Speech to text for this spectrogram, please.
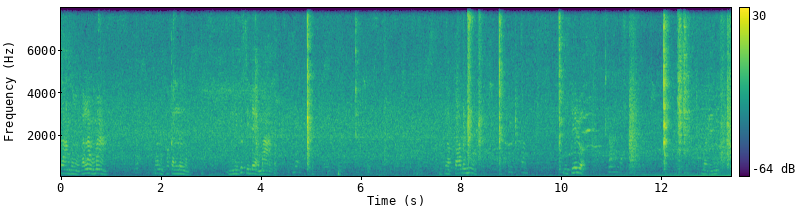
สร้างเพิ่นกำลังมาแล้วเขากันเริ่มอันนี้ก็สิแล้วมากเดี๋ยวปลาไปหมดมีเปรี้ยวหลวกแบบนี้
